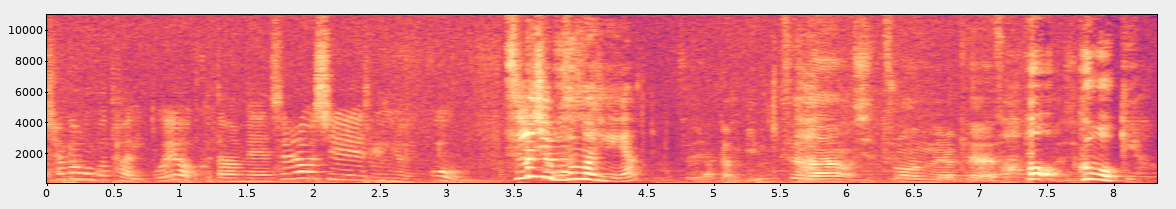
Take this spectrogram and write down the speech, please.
차가운 거 다 있고요. 그 다음에 슬러시 종류 있고 슬러시 무슨 맛이에요? 네, 약간 민트랑 시트론 이렇게 어, 그거 먹을게요.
